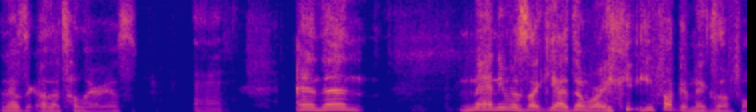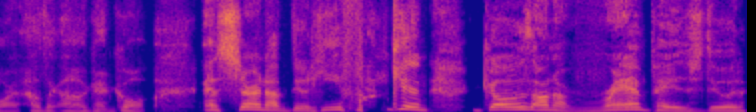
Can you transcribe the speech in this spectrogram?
And I was like, oh, that's hilarious. Mhm. And then Manny was like, yeah, don't worry. He fucking makes up for it. I was like, oh, okay, cool. And sure enough, dude, he fucking goes on a rampage, dude.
